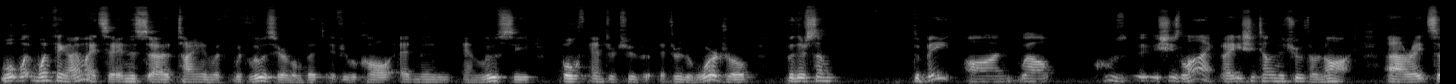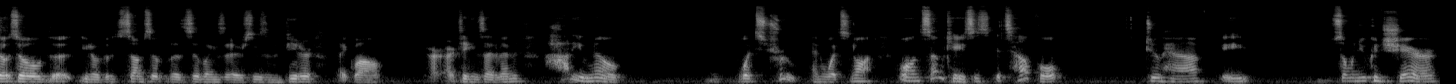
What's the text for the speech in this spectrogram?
Well, what, one thing I might say, and this uh, tying in with, with Lewis here a little bit, if you recall, Edmund and Lucy both enter through the, through the wardrobe, but there's some debate on well, who's she's lying, right? Is she telling the truth or not? Uh, right. So, so the you know the some the siblings that are Susan and Peter, like, well, are, are taking the side of Edmund. How do you know what's true and what's not? Well, in some cases, it's helpful to have a someone you can share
